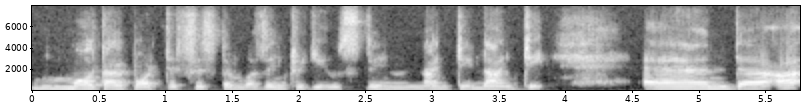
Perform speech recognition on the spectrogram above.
multi-party system was introduced in 1990. And uh, I,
